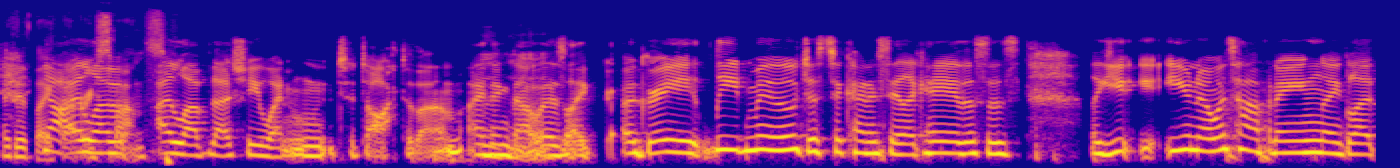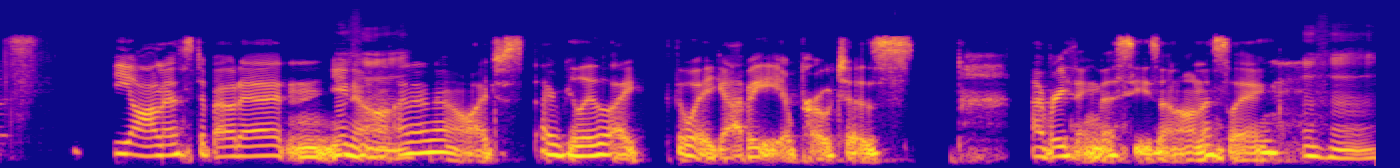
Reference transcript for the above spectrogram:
I did like yeah, that I love. I love that she went to talk to them. I think that Mhm. was like a great lead move just to kind of say like, hey, this is like you you know what's happening. Like let's be honest about it. And you know, Mhm. I don't know. I just I really like the way Gabby approaches everything this season, honestly. Mm-hmm.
